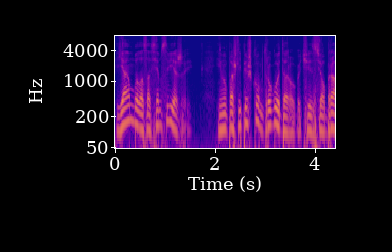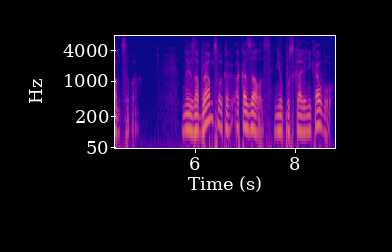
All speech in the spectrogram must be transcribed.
Ям была совсем свежей, и мы пошли пешком другой дорогой через все Абрамцево. Но из Абрамцева, как оказалось, не упускали никого.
